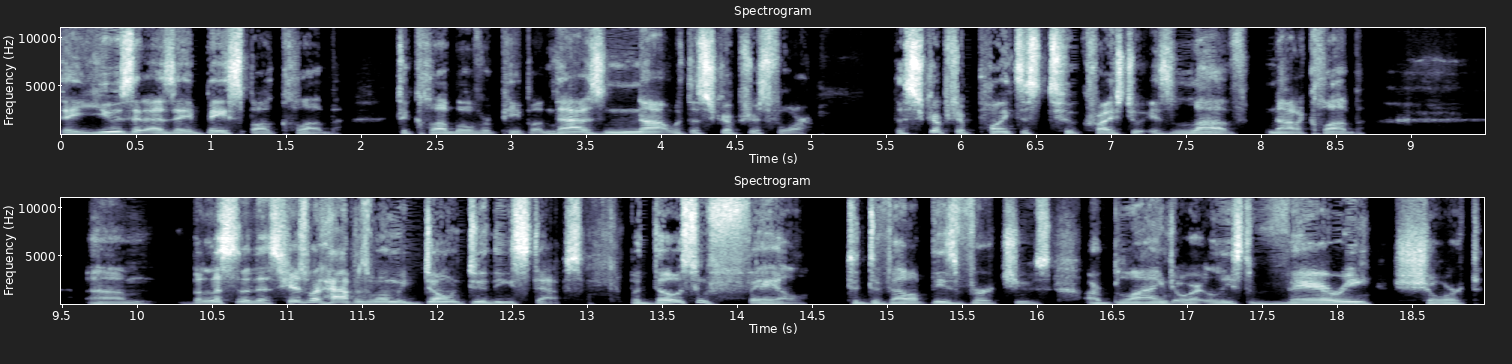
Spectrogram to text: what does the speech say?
they use it as a baseball club to club over people. And that is not what the scripture's for. The scripture points us to christ who is love not a club. Um, but listen to this. Here's what happens when we don't do these steps. But those who fail to develop these virtues are blind or at least very short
